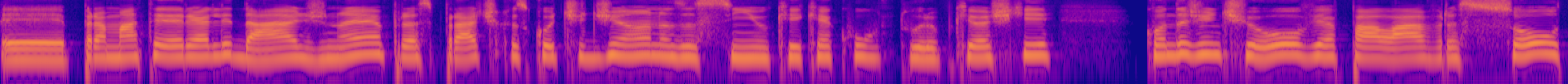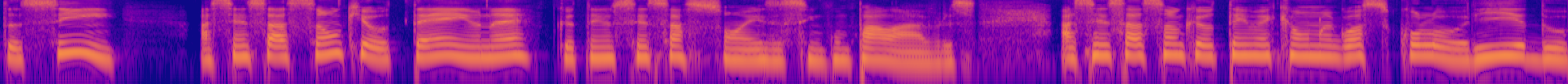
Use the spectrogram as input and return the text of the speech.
é, para materialidade, né, para as práticas cotidianas, assim, o que, que é cultura, porque eu acho que quando a gente ouve a palavra solta, assim, a sensação que eu tenho, né? Porque eu tenho sensações assim com palavras. A sensação que eu tenho é que é um negócio colorido,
